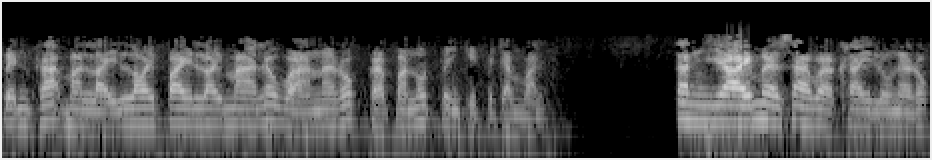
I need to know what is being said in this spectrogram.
เป็นพระมาลัยลอยไปลอยมาระหว่างนรกกับมนุษย์เป็นกิจประจำวัน ท่านยายเมื่อทราบว่าใครลงนรก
